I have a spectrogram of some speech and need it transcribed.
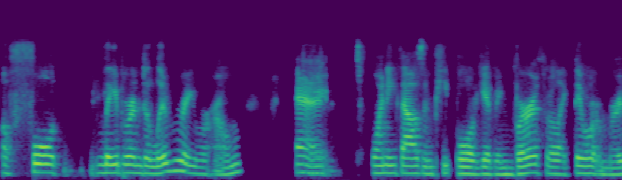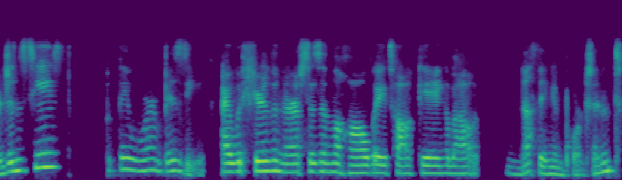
a full labor and delivery room and right. 20,000 people were giving birth or like they were emergencies but they weren't busy. I would hear the nurses in the hallway talking about nothing important.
